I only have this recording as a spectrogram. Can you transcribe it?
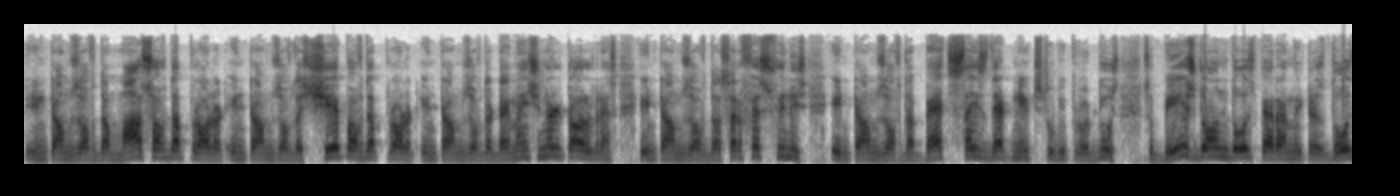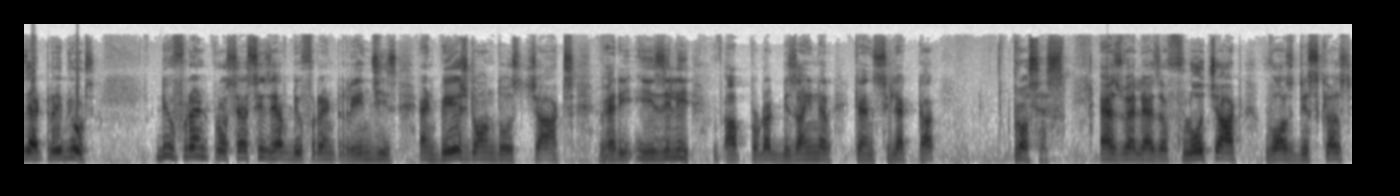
in terms of the mass of the product, in terms of the shape of the product, in terms of the dimensional tolerance, in terms of the surface finish, in terms of the batch size that needs to be produced. So, based on those parameters, those attributes, different processes have different ranges and based on those charts very easily a product designer can select a process as well as a flow chart was discussed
